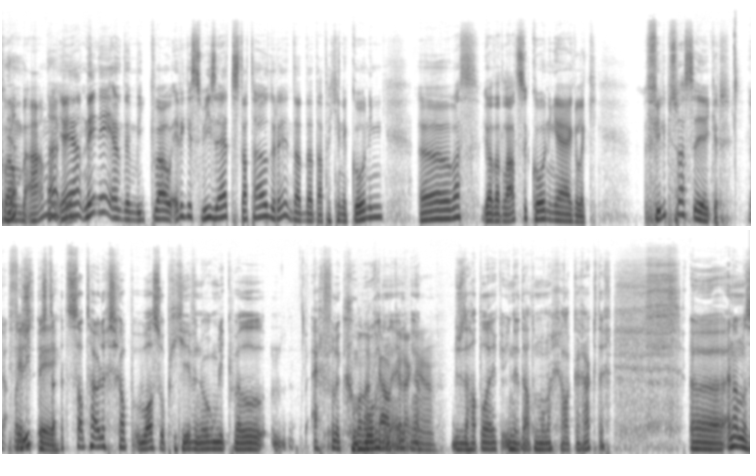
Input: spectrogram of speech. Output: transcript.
wou, beamen. Ah, ja, ja. Nee, nee, eh, ik wou ergens, wie zei het, stadhouder, hè, dat, dat, dat er geen koning eh, was. Ja, dat laatste koning eigenlijk. Philips was zeker. Ja, Felipe. dus het, stadhouderschap was op een gegeven ogenblik wel erfelijk geworden. Ja. Dus dat had eigenlijk inderdaad een monarchaal karakter. Eh, en dan is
